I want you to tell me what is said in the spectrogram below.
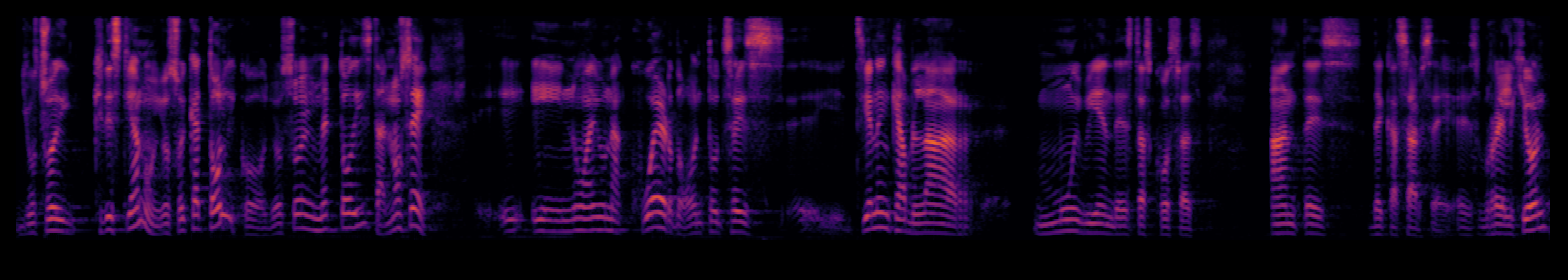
yo soy cristiano, yo soy católico, yo soy metodista, no sé y, no hay un acuerdo, entonces eh, tienen que hablar muy bien de estas cosas antes de casarse. Es religión,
